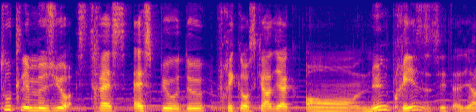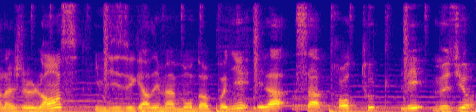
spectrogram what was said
toutes les mesures stress, SPO2, fréquence cardiaque en une prise, c'est-à-dire là je lance, ils me disent de garder ma montre le poignet et là ça prend toutes les mesures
